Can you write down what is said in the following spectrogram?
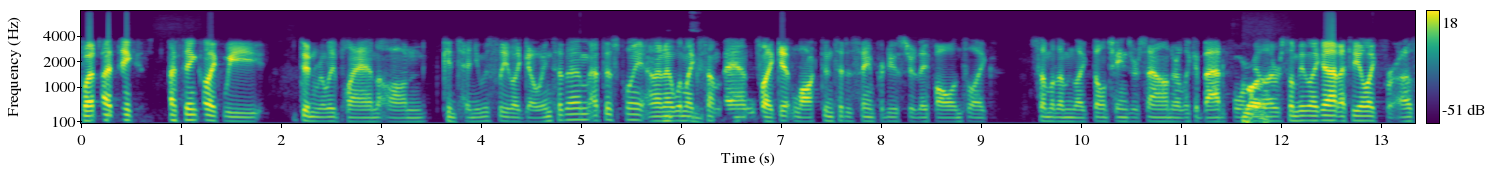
but I think I think like we didn't really plan on continuously like going to them at this point. And I know when like some bands like get locked into the same producer, they fall into like some of them like don't change their sound or like a bad formula Right. or something like that. I feel like for us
